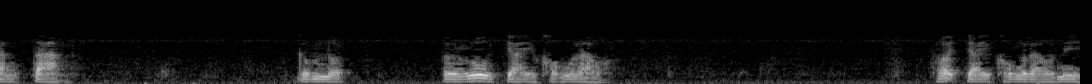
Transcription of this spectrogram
ต่างๆกำหนดรู้ใจของเรา เพราะใจของเรานี่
